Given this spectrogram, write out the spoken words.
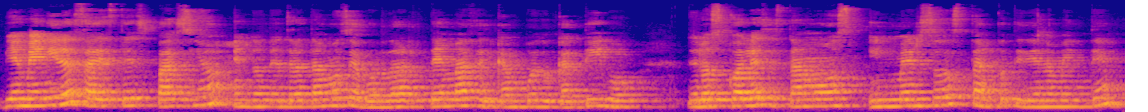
Bienvenidas a este espacio en donde tratamos de abordar temas del campo educativo de los cuales estamos inmersos tan cotidianamente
